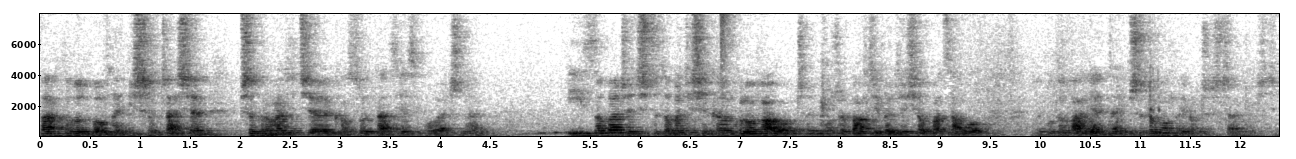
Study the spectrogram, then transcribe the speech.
warto by było w najbliższym czasie przeprowadzić e, konsultacje społeczne i zobaczyć, czy to będzie się kalkulowało, czy może bardziej będzie się opłacało wybudowanie tej przydomowej oczyszczalni ścieków.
